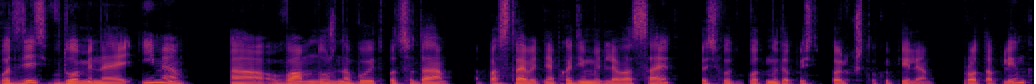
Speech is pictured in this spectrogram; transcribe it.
Вот здесь в доменное имя а, вам нужно будет вот сюда поставить необходимый для вас сайт. То есть вот, вот мы, допустим, только что купили протоплинк.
